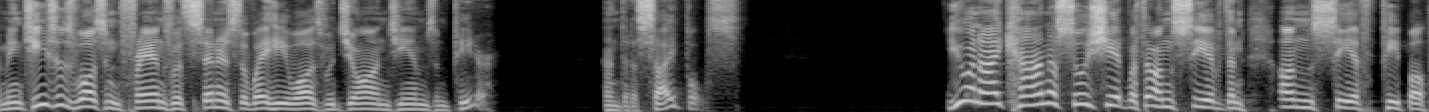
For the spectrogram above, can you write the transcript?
I mean, Jesus wasn't friends with sinners the way he was with John, James, and Peter and the disciples. You and I can associate with unsaved and unsafe people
